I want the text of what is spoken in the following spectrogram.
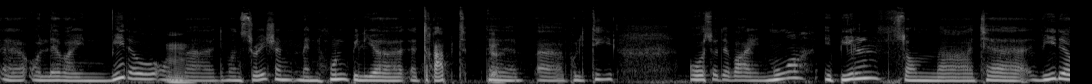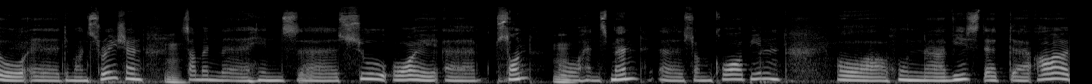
uh, og laver en video om mm. uh, demonstration, men hun bliver uh, dræbt af Ja. uh, politi. Og så der var en mor i bilen, som uh, tager video af demonstration mm. sammen med hendes uh, syvårige uh, søn mm. og hans mand, uh, som kører bilen. Og hun uh, viste, at uh, oh,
